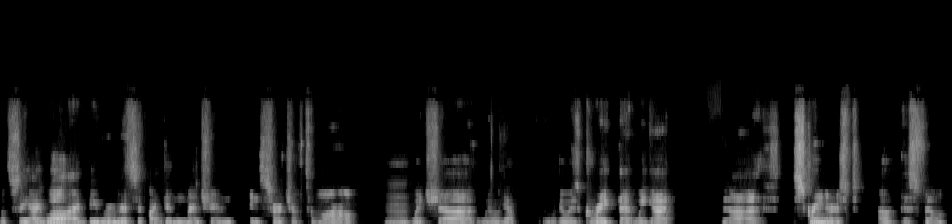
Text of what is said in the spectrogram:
let's see. I well, I'd be remiss if I didn't mention In Search of Tomorrow, mm. which uh, we yeah. It was great that we got uh, screeners of this film.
